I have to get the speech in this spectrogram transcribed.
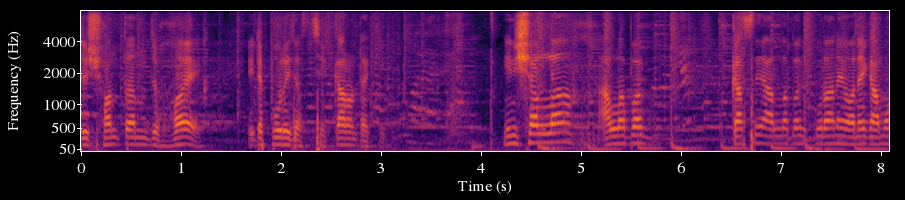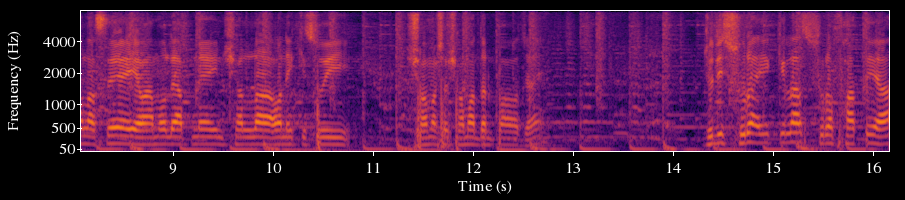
যে সন্তান যে হয়, এটা পড়ে যাচ্ছে। কারণটা কি? ইনশাল্লাহ আল্লাপাক কাছে আল্লাপাক কোরআনে অনেক আমল আছে। এই আমলে আপনি ইনশাল্লাহ অনেক কিছুই সমস্যার সমাধান পাওয়া যায়। যদি সুরা একেলাস সুরা ফাতেহা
